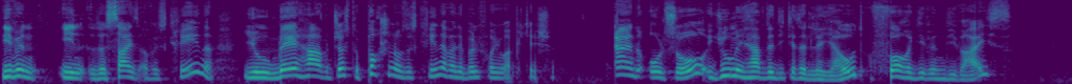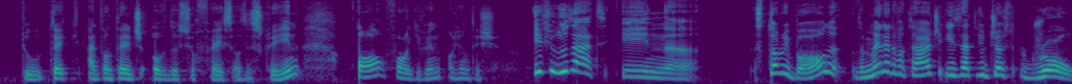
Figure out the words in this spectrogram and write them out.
even in the size of a screen, you may have just a portion of the screen available for your application. And also you may have dedicated layout for a given device to take advantage of the surface of the screen or for a given orientation. If you do that in uh, storyboard, the main advantage is that you just draw.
